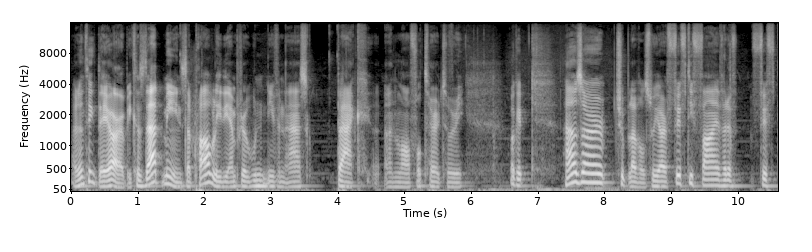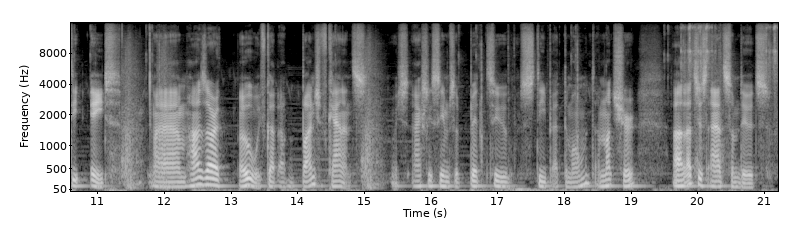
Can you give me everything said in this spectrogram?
I don't think they are, because that means that probably the Emperor wouldn't even ask back unlawful territory. Okay, how's our troop levels? We are 55 out of 58. Um, how's our... Oh, we've got a bunch of cannons, which actually seems a bit too steep at the moment. I'm not sure. Uh, let's just add some dudes.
